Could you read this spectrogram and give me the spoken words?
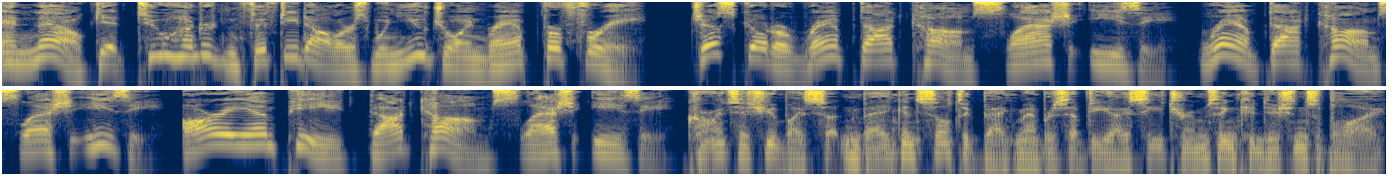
And now get $250 when you join Ramp for free. Just go to ramp.com slash easy. Ramp.com slash easy. R-A-M-P dot com slash easy. Cards issued by Sutton Bank and Celtic Bank members FDIC terms and conditions apply.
